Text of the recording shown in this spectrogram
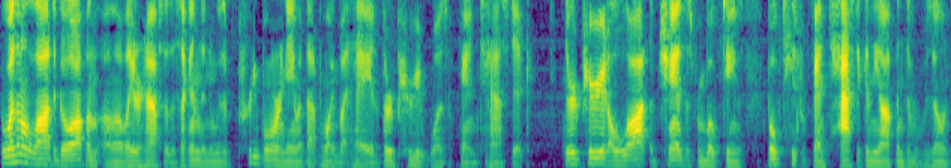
There wasn't a lot to go off on, on the later halves of the second, and it was a pretty boring game at that point. But hey, the third period was fantastic. third period, a lot of chances from both teams. Both teams were fantastic in the offensive zone,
